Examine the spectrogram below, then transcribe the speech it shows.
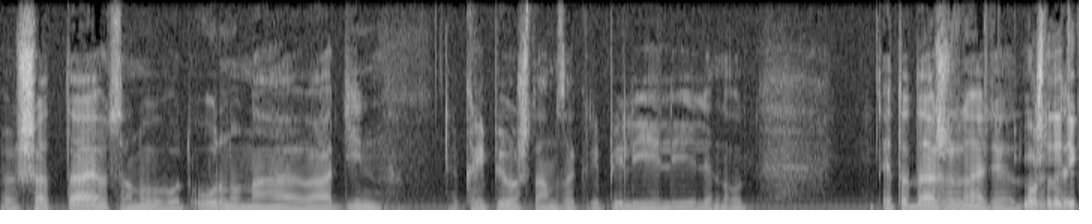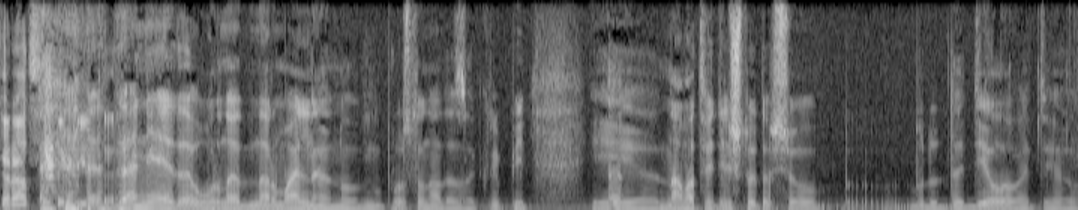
э, шатаются. Ну, вот урну на один крепеж там закрепили еле-еле. Ну, это даже, знаете... Может, это декорации какие-то? Да нет, это урна нормальная, ну, ну просто надо закрепить. И э. нам ответили, что это все будут доделывать, э,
